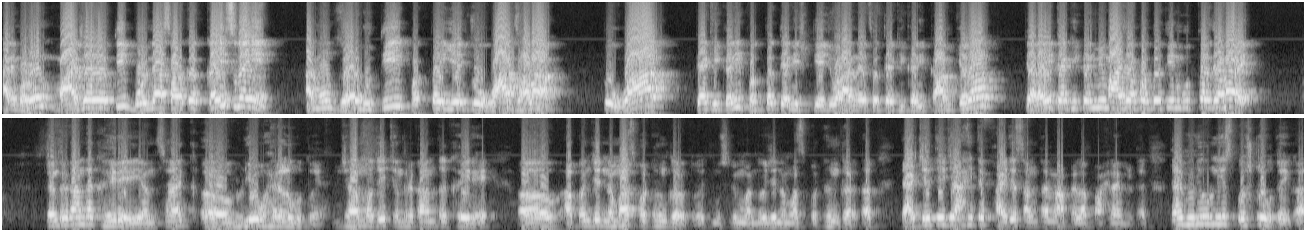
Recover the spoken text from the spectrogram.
आणि म्हणून माझ्यावरती बोलण्यासारखं काहीच नाही. आणि म्हणून घरगुती फक्त एक जो वाद झाला तो वाद त्या ठिकाणी फक्त त्यांनी स्टेजवर आणण्याचं त्या ठिकाणी काम केलं. त्यालाही त्या ठिकाणी मी माझ्या पद्धतीने उत्तर देणार आहे. चंद्रकांत खैरे यांचा एक व्हिडिओ व्हायरल होतोय ज्यामध्ये चंद्रकांत खैरे आपण जे नमाज पठण करतोय मुस्लिम बांधव जे नमाज पठण करतात त्याचे ते जे आहे ते फायदे सांगताना आपल्याला पाहायला मिळतात. त्या व्हिडिओवरून हे स्पष्ट होतंय का?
